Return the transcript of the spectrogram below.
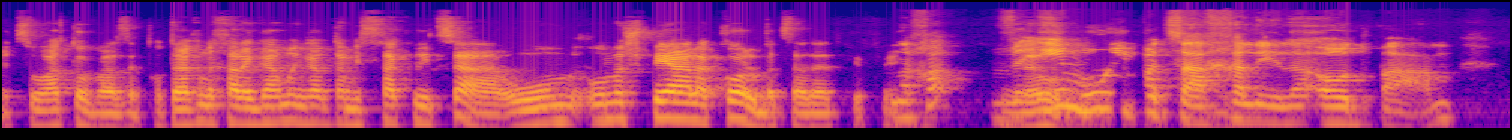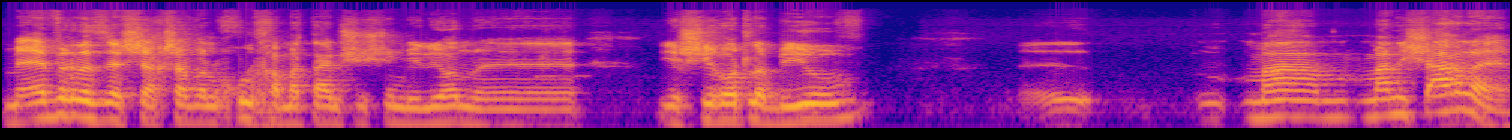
בצורה טובה, זה פותח לך לגמרי גם את המשחק ריצה, הוא הוא משפיע על הכל בצד ההתקפי. נכון. ואם הוא ייפצע חלילה עוד פעם, מעבר לזה שעכשיו הלכו לך 260 מיליון אה, ישירות לביוב, אה, מה, מה נשאר להם?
